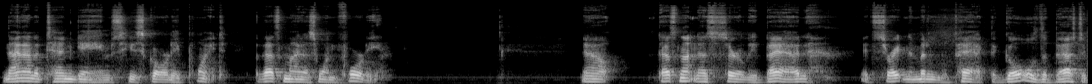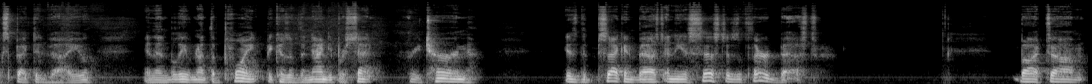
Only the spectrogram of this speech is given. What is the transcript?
Nine out of 10 games, he scored a point, but that's minus 140. Now, that's not necessarily bad. It's right in the middle of the pack. The goal is the best expected value. And then, believe it or not, the point, because of the 90% return, is the second best, and the assist is the third best. But um,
